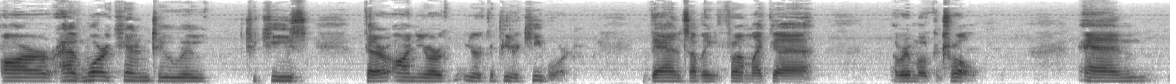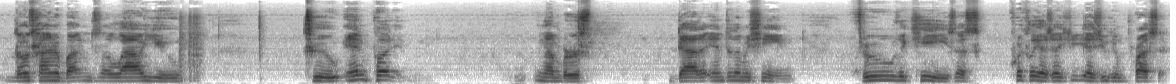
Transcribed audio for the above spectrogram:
are have more akin to to keys that are on your your computer keyboard than something from like a, a remote control. And those kind of buttons allow you to input numbers, data into the machine through the keys as quickly as, as you can press it.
